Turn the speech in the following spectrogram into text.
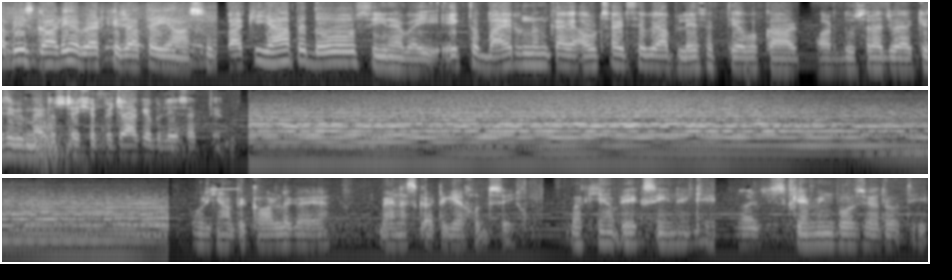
अभी इस गाड़ी में बैठ के जाते हैं यहाँ से। बाकी यहाँ पे दो सीन है भाई। एक तो बाहर उन्होंने का आउटसाइड से भी आप ले सकते हो वो कार्ड और दूसरा जो है किसी भी मेट्रो स्टेशन पे जाके भी ले सकते हो। और यहाँ पे कार्ड लगाया है बैलेंस कट गया खुद से ही। बाकी यहाँ पे एक सीन है कि स्कैमिंग बहुत ज़्यादा होती है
